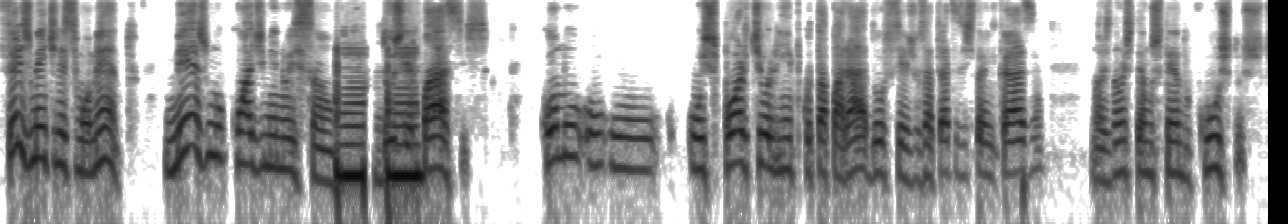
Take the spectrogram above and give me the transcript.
Felizmente, nesse momento, mesmo com a diminuição dos repasses, como o, o, o esporte olímpico está parado, ou seja, os atletas estão em casa, nós não estamos tendo custos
